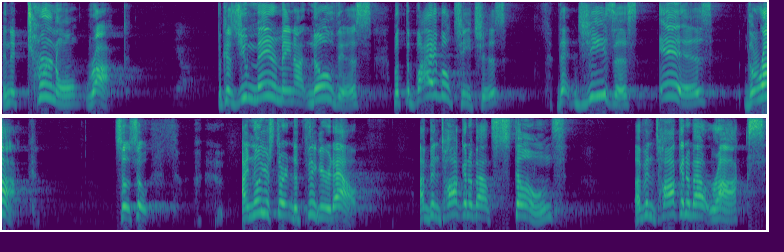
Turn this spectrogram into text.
An eternal rock. Because you may or may not know this, but the Bible teaches that Jesus is the rock. So, so I know you're starting to figure it out. I've been talking about stones, I've been talking about rocks.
